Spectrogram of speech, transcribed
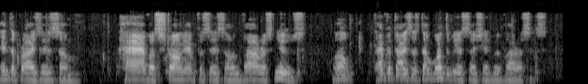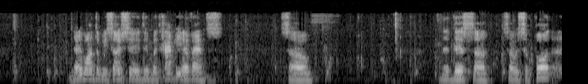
enterprises um, have a strong emphasis on virus news. Well, advertisers don't want to be associated with viruses. They want to be associated with happy events. So this uh, so support uh,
